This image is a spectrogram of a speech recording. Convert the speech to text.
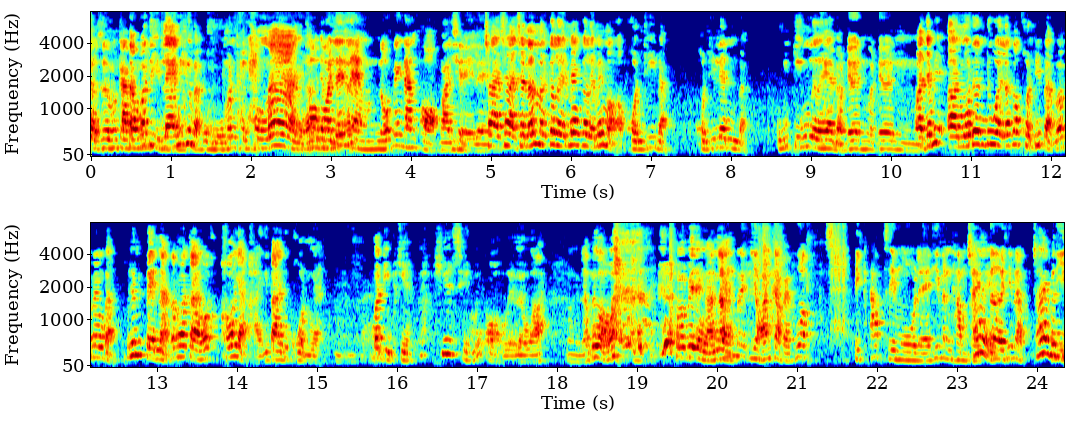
อคือมันกลายเป็แต่นว่าดีดแรงนี่คือแบบโอ้โหมันแทงหน้าอย่างพนั้อนจะมันป็เล่นอย่างแรงโน้ตไม่ดันออกมาเฉยเลย ใช่ใช่ฉะนั้นมันก็เลยแม่งก็เลยไม่เหมาะกับคนที่แบบคนที่เล่นแบบ กุ้งกิ้งเลยอะโมแบบเดิร์นโมเดิร์นอาจจะไม่เออโมเดิร์นด้วยแล้วก็คนที่แบบว่าแม่งแบบไม่ได้ไม่เป็นอะต้องเข้าใจว่าเขาอยากขายกีตาร์ทุกคนไงอืมใช่มาดีดเพียงเชี่ยเสียงไม่ออกเลยเลยวะอืมแล้วนึกออกว่า มันเป็นอย่างนั้นแล้วไงย้อนกลับไปพวกปิกอัพเซมูเลยที่มันทำใช่คาแรคเตอร์ที่แบบใช่มันดี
